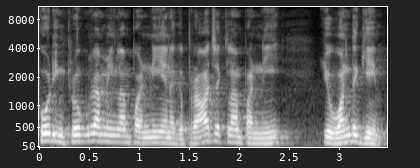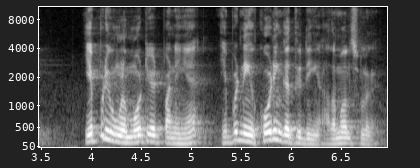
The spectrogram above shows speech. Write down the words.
கோடிங் ப்ரோக்ராமிங்லாம் பண்ணி எனக்கு ப்ராஜெக்ட்லாம் பண்ணி யூ ஒன் த கேம் எப்படி உங்களை மோட்டிவேட் பண்ணீங்க? எப்படி நீங்கள் கோடிங் கற்றுக்கிட்டீங்க அதை மாதிரி சொல்லுங்கள்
